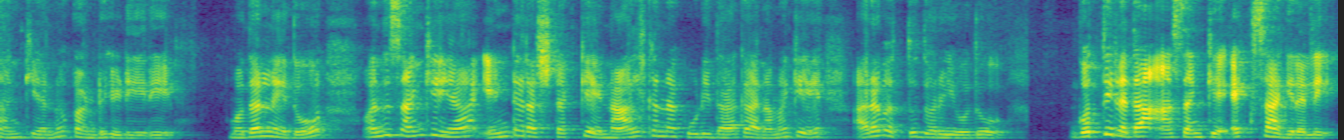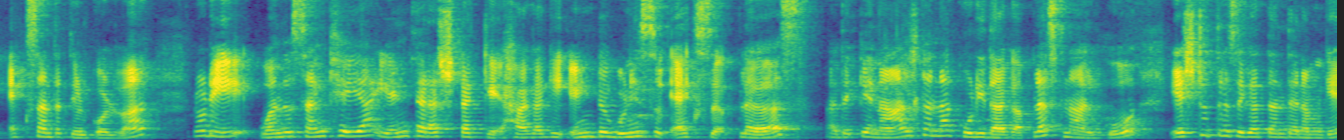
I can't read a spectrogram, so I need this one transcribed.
ಸಂಖ್ಯೆಯನ್ನು ಕಂಡುಹಿಡಿಯಿರಿ ಮೊದಲನೇದು ಒಂದು ಸಂಖ್ಯೆಯ ಎಂಟರಷ್ಟಕ್ಕೆ ನಾಲ್ಕನ್ನು ಕೂಡಿದಾಗ ನಮಗೆ ಅರವತ್ತು ದೊರೆಯುವುದು ಗೊತ್ತಿರದ ಆ ಸಂಖ್ಯೆ ಎಕ್ಸ್ ಆಗಿರಲಿ. ಎಕ್ಸ್ ಅಂತ ತಿಳ್ಕೊಳ್ಳುವ ನೋಡಿ, ಒಂದು ಸಂಖ್ಯೆಯ ಎಂಟರಷ್ಟಕ್ಕೆ ಹಾಗಾಗಿ ಎಂಟು ಗುಣಿಸು ಎಕ್ಸ್ ಪ್ಲಸ್ ಅದಕ್ಕೆ ನಾಲ್ಕನ್ನ ಕೂಡಿದಾಗ ಪ್ಲಸ್ ನಾಲ್ಕು, ಎಷ್ಟು ಸಿಗತ್ತಂತೆ ನಮಗೆ?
